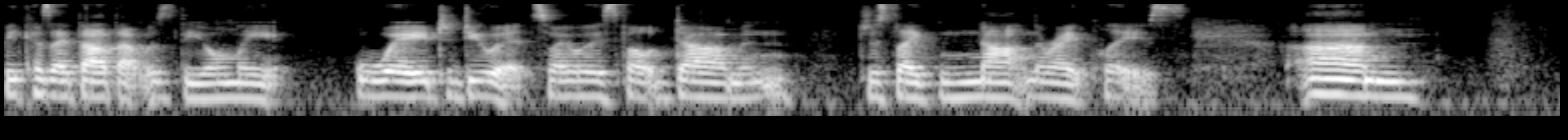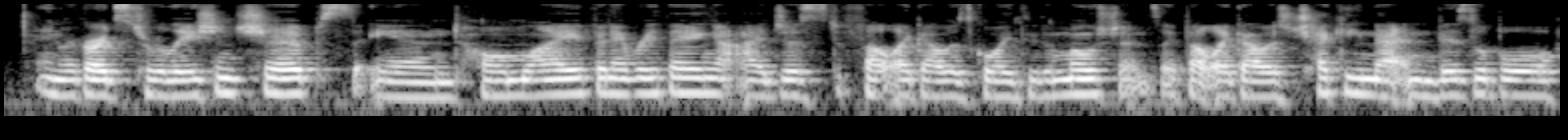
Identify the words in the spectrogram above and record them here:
because I thought that was the only way to do it. So I always felt dumb and just like not in the right place. Um, in regards to relationships and home life and everything, I just felt like I was going through the motions. I felt like I was checking that invisible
